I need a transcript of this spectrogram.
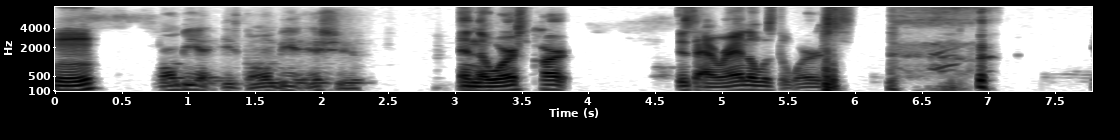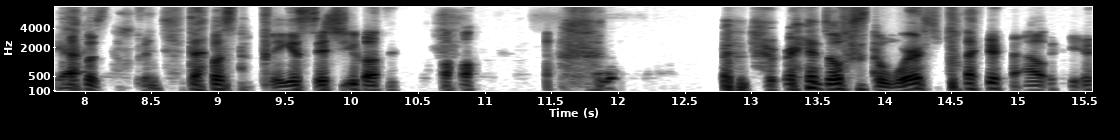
Mhm. Gonna be a, he's gonna be an issue. And the worst part is that Randle was the worst. Yeah. That was that was the biggest issue of it all. Randle was the worst player out here.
